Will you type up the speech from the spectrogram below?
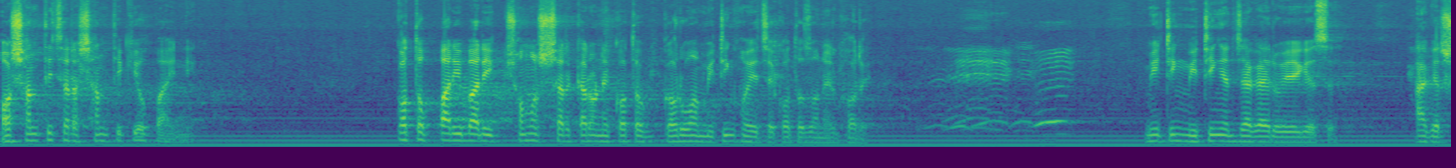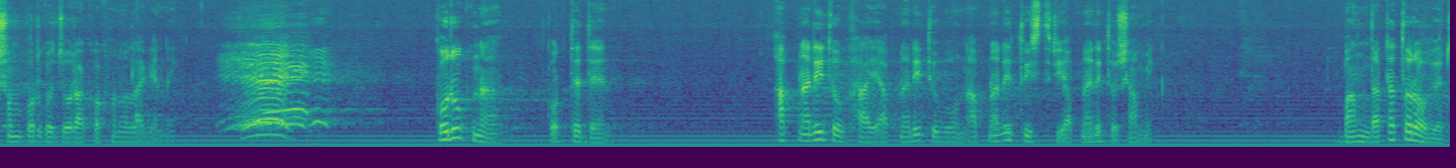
অশান্তি ছাড়া শান্তি কেউ পায়নি। কত পারিবারিক সমস্যার কারণে কত গরোয়া মিটিং হয়েছে কতজনের ঘরে। মিটিং মিটিং এর জায়গায় রয়ে গেছে। আগের সম্পর্ক জোড়া কখনো লাগে নাই। করুক না, করতে দেন। আপনারই তো ভাই, আপনারই তো বোন, আপনারই তো স্ত্রী, আপনারই তো স্বামী। বান্দাটা তো রবের।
